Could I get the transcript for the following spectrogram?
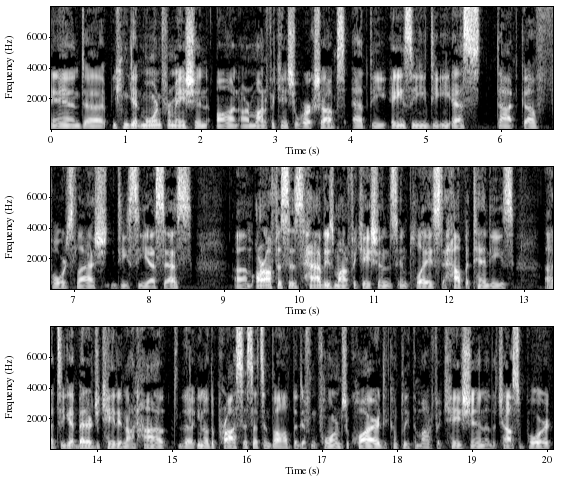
And uh, you can get more information on our modification workshops at the azdes.gov forward slash DCSS. Um, our offices have these modifications in place to help attendees uh, to get better educated on how the you know the process that's involved, the different forms required to complete the modification of the child support,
